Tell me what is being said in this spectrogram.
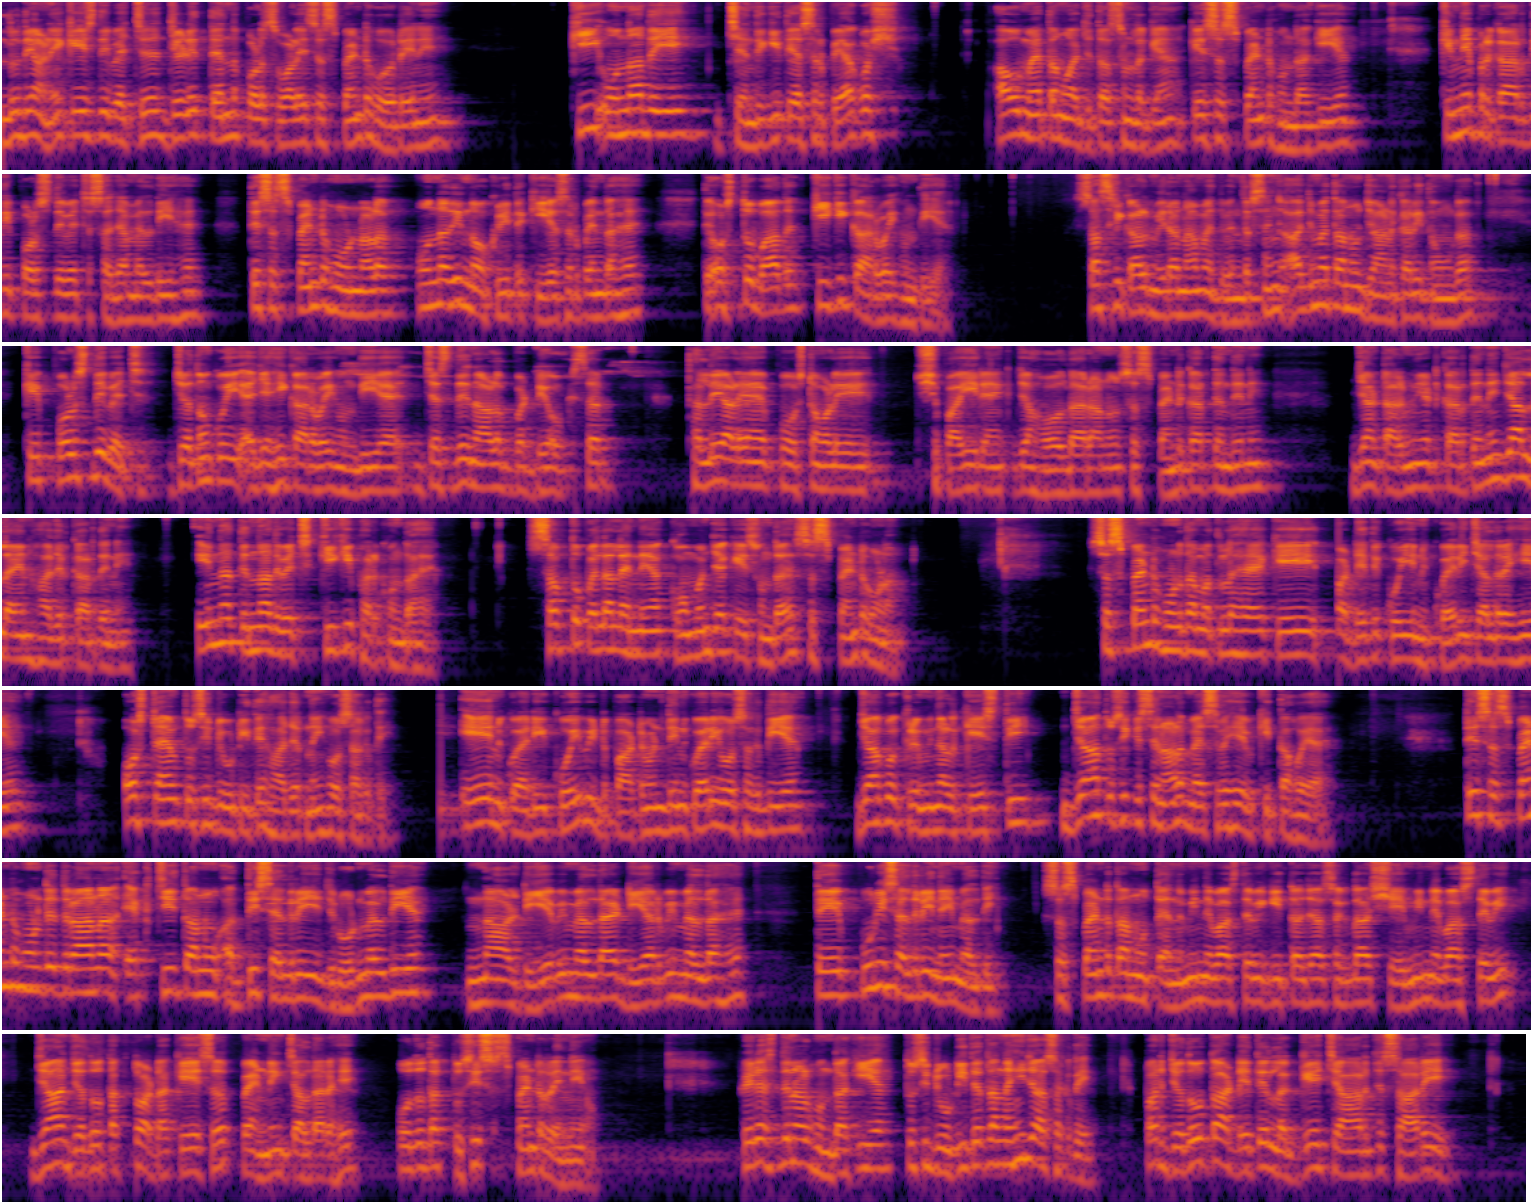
ਲੁਧਿਆਣੇ ਕੇਸ ਦੇ ਵਿੱਚ ਜਿਹੜੇ ਤਿੰਨ ਪੁਲਿਸ ਵਾਲੇ ਸਸਪੈਂਡ ਹੋ ਰਹੇ ਨੇ, ਕੀ ਉਹਨਾਂ ਦੇ ਜ਼ਿੰਦਗੀ ਤੇ ਅਸਰ ਪਿਆ ਕੁਛ? ਆਓ ਮੈਂ ਤੁਹਾਨੂੰ ਅੱਜ ਦੱਸਣ ਲੱਗਿਆ ਕਿ ਸਸਪੈਂਡ ਹੁੰਦਾ ਕੀ ਹੈ, ਕਿੰਨੇ ਪ੍ਰਕਾਰ ਦੀ ਪੁਲਿਸ ਦੇ ਵਿੱਚ ਸਜ਼ਾ ਮਿਲਦੀ ਹੈ ਤੇ ਸਸਪੈਂਡ ਹੋਣ ਨਾਲ ਉਹਨਾਂ ਦੀ ਨੌਕਰੀ ਤੇ ਕੀ ਅਸਰ ਪੈਂਦਾ ਹੈ ਤੇ ਉਸ ਤੋਂ ਬਾਅਦ ਕੀ ਕੀ ਕਾਰਵਾਈ ਹੁੰਦੀ ਹੈ? ਸਤਿ ਸ੍ਰੀ ਅਕਾਲ, ਮੇਰਾ ਨਾਮ ਹੈ ਦਵਿੰਦਰ ਸਿੰਘ। ਅੱਜ ਮੈਂ ਤੁਹਾਨੂੰ ਜਾਣਕਾਰੀ ਦਊਂਗਾ ਕਿ ਪੁਲਿਸ ਦੇ ਵਿੱਚ ਜਦੋਂ ਕੋਈ ਅਜਿਹੀ ਕਾਰਵਾਈ ਹੁੰਦੀ ਹੈ, ਜਿਸ ਦੇ ਨਾਲ ਵੱਡੇ ਅਫਸਰ ਥੱਲੇ ਵਾਲੇ ਪੋਸਟਾਂ ਵਾਲੇ ਸਿਪਾਹੀ ਰੈਂਕ ਜਾਂ ਹੌਲਦਾਰਾਂ ਨੂੰ ਸਸਪੈਂਡ ਕਰ ਦਿੰਦੇ ਨੇ ਜਾਂ ਟਰਮੀਨੇਟ ਕਰਦੇ ਨੇ ਜਾਂ ਲਾਈਨ ਹਾਜ਼ਰ ਕਰਦੇ ਨੇ। ਇਹਨਾਂ ਤਿੰਨਾਂ ਦੇ ਵਿੱਚ ਕੀ ਕੀ ਫ਼ਰਕ ਹੁੰਦਾ ਹੈ? ਸਭ ਤੋਂ ਪਹਿਲਾਂ ਲੈਂਦੇ ਆ ਕਾਮਨ ਜਿਹਾ ਕੇਸ ਹੁੰਦਾ ਹੈ ਸਸਪੈਂਡ ਹੋਣਾ। ਸਸਪੈਂਡ ਹੋਣ ਦਾ ਮਤਲਬ ਹੈ ਕਿ ਤੁਹਾਡੇ ਤੇ ਕੋਈ ਇਨਕੁਆਇਰੀ ਚੱਲ ਰਹੀ ਹੈ। ਉਸ ਟਾਈਮ ਤੁਸੀਂ ਡਿਊਟੀ ਤੇ ਹਾਜ਼ਰ ਨਹੀਂ ਹੋ ਸਕਦੇ। ਇਹ ਇਨਕੁਆਇਰੀ ਕੋਈ ਵੀ ਡਿਪਾਰਟਮੈਂਟ ਦੀ ਇਨਕੁਆਇਰੀ ਹੋ ਸਕਦੀ ਹੈ ਜਾਂ ਕੋਈ ਕ੍ਰਿਮੀਨਲ ਕੇਸ ਦੀ ਜਾਂ ਤੁਸੀਂ ਕਿਸੇ ਨਾਲ ਮਿਸਬਿਹੇਵ ਕੀਤਾ ਹੋਇਆ ਹੈ। ਤੇ ਸਸਪੈਂਡ ਹੋਣ ਦੇ ਦੌਰਾਨ ਇੱਕ ਚੀਜ਼ ਤੁਹਾਨੂੰ ਅੱਧੀ ਸੈਲਰੀ ਜ਼ਰੂਰ ਮਿਲਦੀ ਹੈ, ਨਾਲ ਡੀਏ ਵੀ ਮਿਲਦਾ ਹੈ ਡੀਆਰ ਵੀ ਮਿਲਦਾ ਹੈ ਤੇ ਪੂਰੀ ਸੈਲਰੀ ਨਹੀਂ ਮਿਲਦੀ। ਸਸਪੈਂਡ ਤੁਹਾਨੂੰ 3 ਮਹੀਨੇ ਵਾਸਤੇ ਵੀ ਕੀਤਾ ਜਾ ਸਕਦਾ 6 ਮਹੀਨੇ ਵਾਸਤੇ ਵੀ, ਜਾਂ ਜਦੋਂ ਤੱਕ ਤੁਹਾਡਾ ਕੇਸ ਪੈਂਡਿੰਗ ਚੱਲਦਾ ਰਹੇ, ਉਦੋਂ ਤੱਕ ਤੁਸੀਂ ਸਸਪੈਂਡ ਰਹਿੰਦੇ ਹੋ। ਫਿਰ ਇਸ ਦੇ ਨਾਲ ਹੁੰਦਾ ਕੀ ਹੈ, ਤੁਸੀਂ ਡਿਊਟੀ ਤੇ ਤਾਂ ਨਹੀਂ ਜਾ ਸਕਦੇ, ਪਰ ਜਦੋਂ ਤੁਹਾਡੇ ਤੇ ਲੱਗੇ ਚਾਰਜ ਸਾਰੇ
